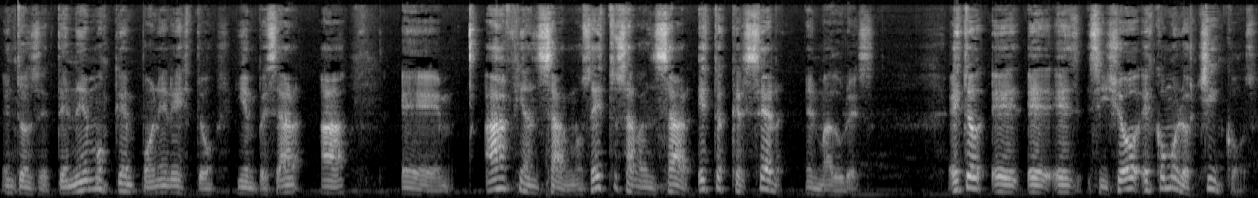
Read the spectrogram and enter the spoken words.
Entonces, tenemos que poner esto y empezar a, eh, afianzarnos. Esto es avanzar, esto es crecer en madurez. Esto eh, es, si yo, es como los chicos.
